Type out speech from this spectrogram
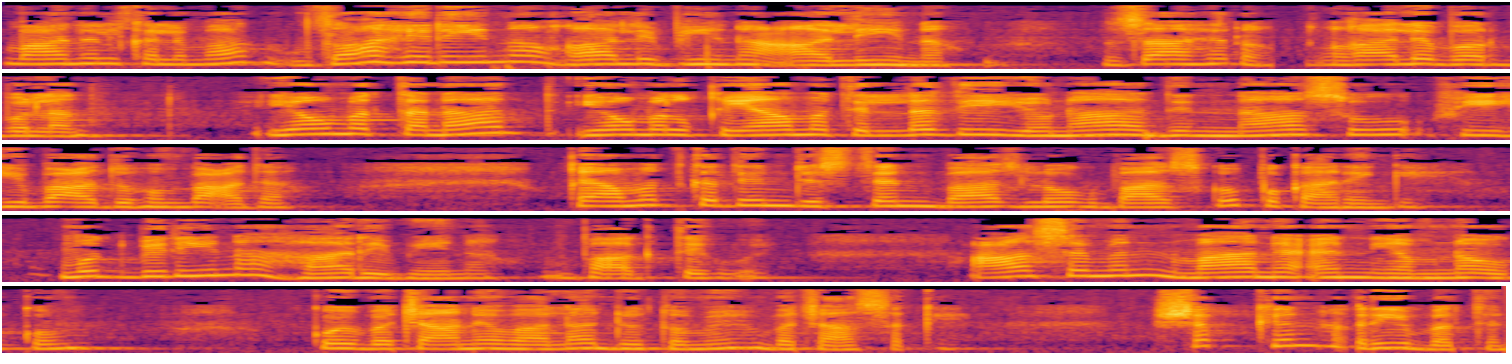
مان الکلمات ظاہرین غالبین عالین. ظاہر، غالب اور بلند. یوم تناد یوم القیامت الدی یوناد الناس فی بعضهم بعدا قیامت کا دن جس دن بعض لوگ بعض کو پکاریں گے. مدبرین ہاربینا بھاگتے ہوئے. آسمن مان ان یمنا کم کوئی بچانے والا جو تمہیں بچا سکے. شکن، ریبتن،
